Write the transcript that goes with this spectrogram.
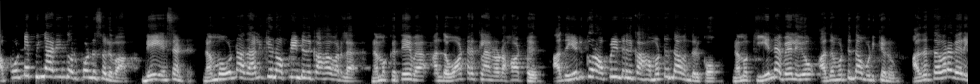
அப்போ உடனே பின்னாடி ஒரு பொண்ணு சொல்லுவா டே எசன்ட் நம்ம ஒண்ணு அதை அழிக்கணும் அப்படின்றதுக்காக வரல. நமக்கு தேவை அந்த வாட்டர் கிளானோட ஹாட் அதை எடுக்கணும் அப்படின்றதுக்காக மட்டும் தான் வந்திருக்கோம். நமக்கு என்ன வேலையோ அதை மட்டும் தான் முடிக்கணும். அதை தவிர வேற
